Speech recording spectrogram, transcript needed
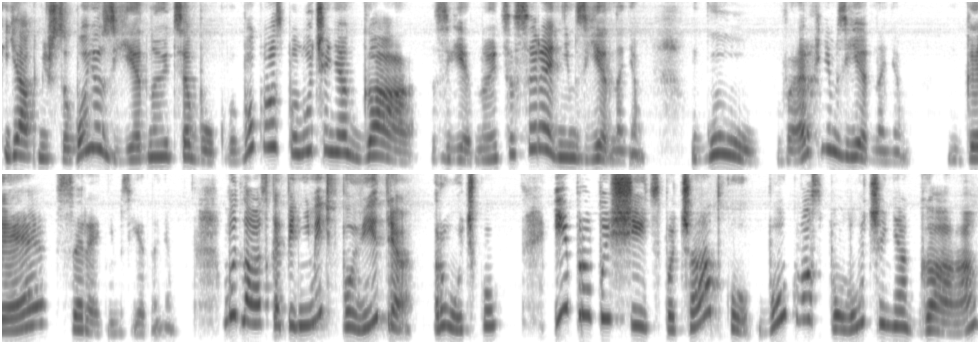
як між собою з'єднуються букви. Букви сполучення га з'єднуються середнім з'єднанням, гу верхнім з'єднанням, ге середнім з'єднанням. Будь ласка, підніміть в повітря ручку і пропишіть спочатку букву сполучення га.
